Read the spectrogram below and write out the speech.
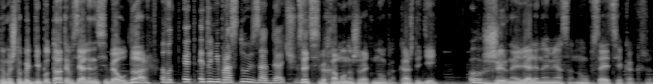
Думаю, чтобы депутаты взяли на себя удар. Вот это, это непростую задачу. Представьте себе хамона жрать много каждый день. Ох. Жирное вяленое мясо. Ну, представляете, как же.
